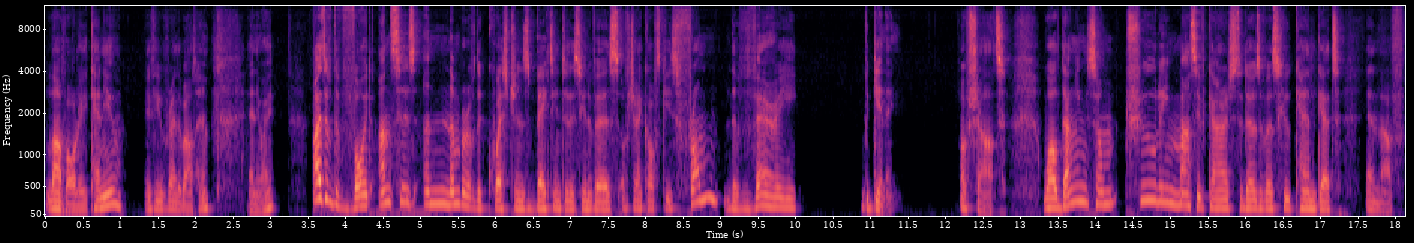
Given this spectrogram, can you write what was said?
love Olli, can you? If you've read about her. Anyway, Eyes of the Void answers a number of the questions baked into this universe of Tchaikovsky's from the very beginning of shards, while dangling some truly massive carrots to those of us who can't get enough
